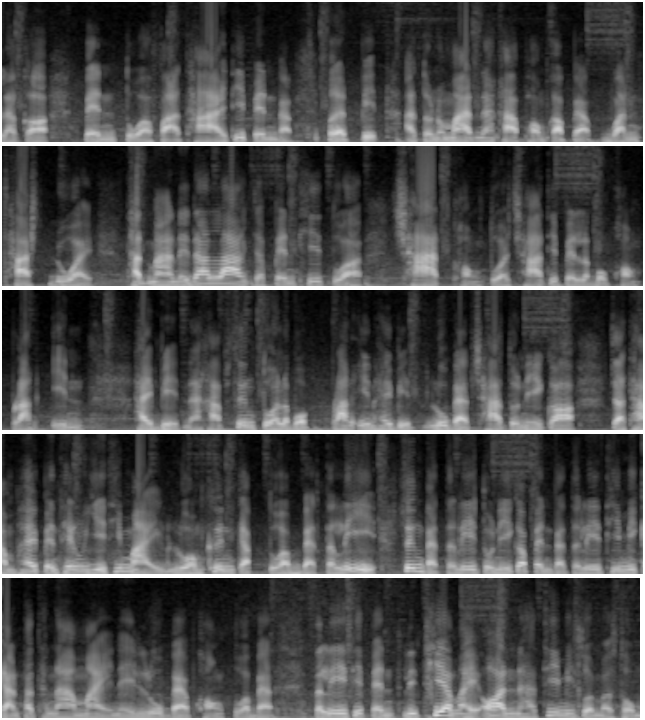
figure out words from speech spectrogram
แล้วก็เป็นตัวฝาท้ายที่เป็นแบบเปิดปิดอัตโนมัตินะครับ พร้อมกับแบบ one touch ด้วย ถัดมาในด้านล่างจะเป็นที่ตัวชาร์จ ของตัวชาร์จที่เป็นระบบของ plug in hybrid นะครับ ซึ่งตัวระบบ plug in hybrid รูปแบบชาร์จตัวนี้ก็จะทำให้เป็นเทคโนโลยีที่ใหม่รวมขึ้นกับตัวแบตเตอรี่ ซึ่งแบตเตอรี่ตัวนี้ก็เป็นแบตเตอรี่ที่มีการพัฒนาใหม่ในรูปแบบของตัวแบตเตอรี่ที่เป็นลิเธียมไอออนนะครับที่มีส่วนผสม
